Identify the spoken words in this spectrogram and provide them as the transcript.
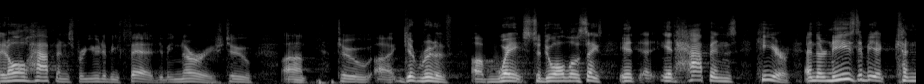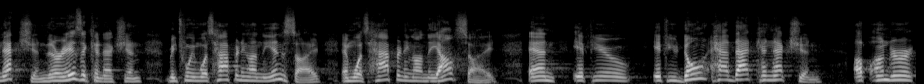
it all happens for you to be fed, to be nourished, to, uh, to uh, get rid of, of waste, to do all those things. It, it happens here. And there needs to be a connection. There is a connection between what's happening on the inside and what's happening on the outside. And if you, if you don't have that connection up under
